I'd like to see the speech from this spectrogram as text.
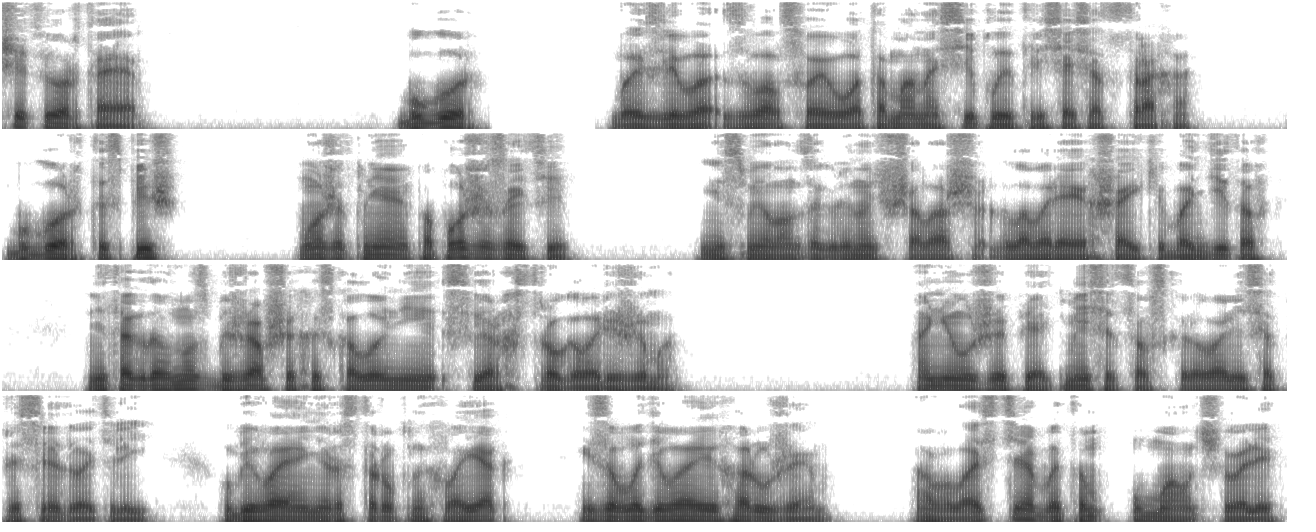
четвертая. «Бугор!» — боязливо звал своего атамана сиплый, трясясь от страха. «Бугор, ты спишь? Может, мне попозже зайти?» Не смел он заглянуть в шалаш главаря их шайки бандитов, не так давно сбежавших из колонии сверхстрогого режима. Они уже пять месяцев скрывались от преследователей, убивая нерасторопных вояк и завладевая их оружием, а власти об этом умалчивали,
